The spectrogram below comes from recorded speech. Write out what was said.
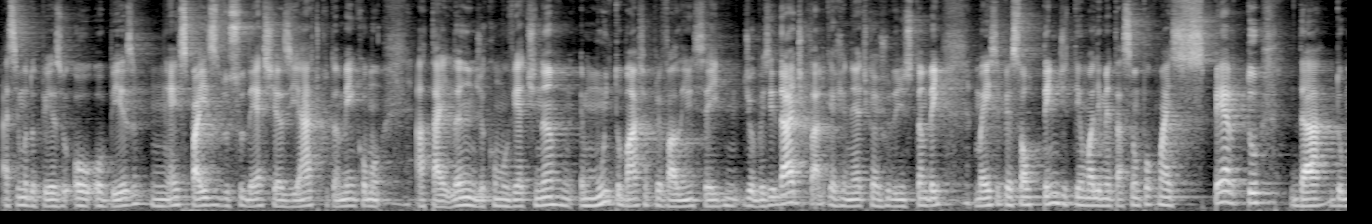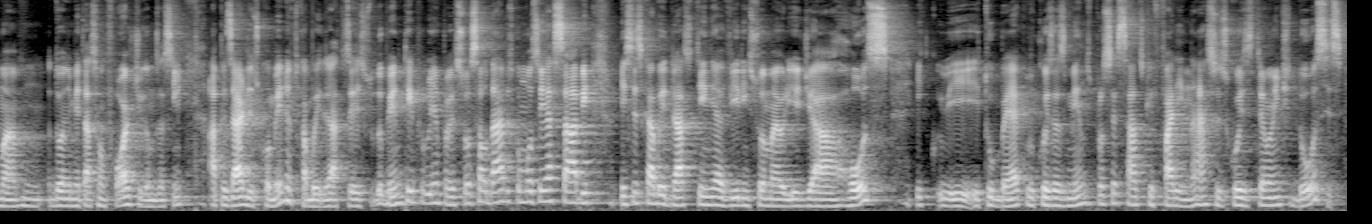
acima do peso ou obeso. Esses países do sudeste asiático também, como a Tailândia, como o Vietnã, é muito baixa a prevalência de obesidade. Claro que a genética ajuda nisso também, mas esse pessoal tende a ter uma alimentação um pouco mais perto da, de, uma, de uma alimentação forte, digamos assim. Apesar de eles comerem os carboidratos, eles tudo bem, não tem problema para pessoas saudáveis, como você já sabe. Esses carboidratos tendem a vir em sua maioria de arroz e, e, e tubérculo, coisas menos processadas que farináceos, coisas extremamente doces.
